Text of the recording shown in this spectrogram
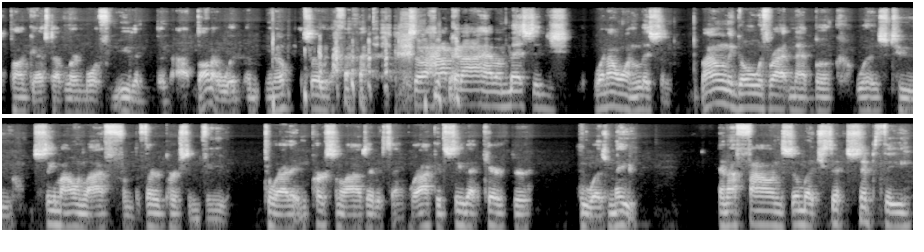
the podcast, I've learned more from you than, than I thought I would. Um, you know, so so how could I have a message when I want to listen? My only goal with writing that book was to see my own life from the third person view, to where I didn't personalize everything, where I could see that character who was me and I found so much sympathy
